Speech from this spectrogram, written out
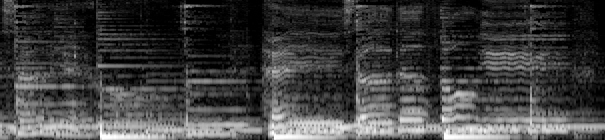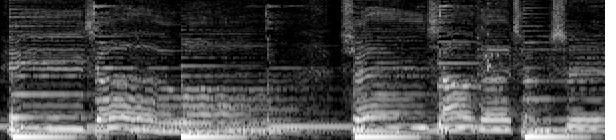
黑色夜空，黑色的风雨披着我。喧嚣的城市，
